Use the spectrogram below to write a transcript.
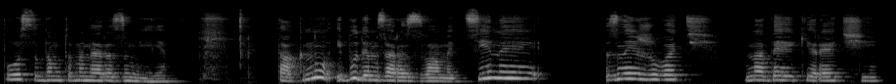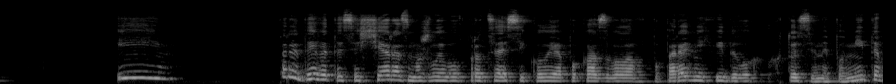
посудом, то мене розуміє. Так, ну і будемо зараз з вами ціни знижувати на деякі речі. І передивитися ще раз, можливо, в процесі, коли я показувала в попередніх відео, хтось і не помітив,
